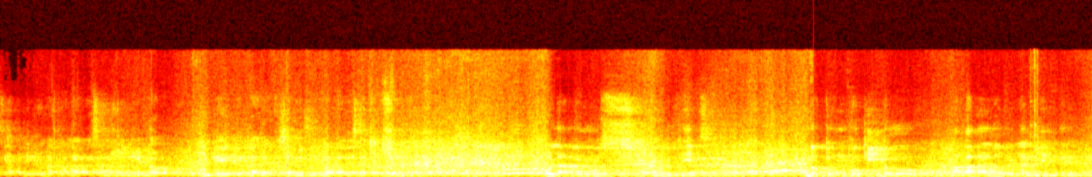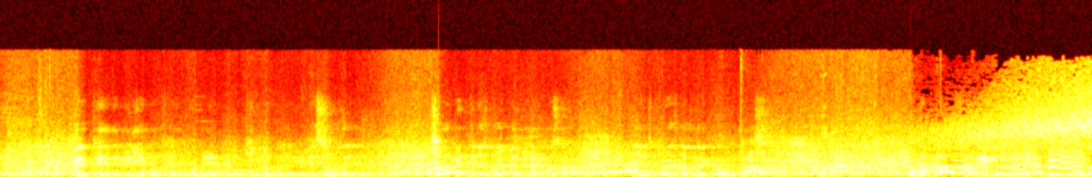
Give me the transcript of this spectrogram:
quisiera pedirle unas palabras a nuestro director y que declare oficialmente declarada esta exposición. Hola, buenos, buenos días. Noto un poquito apagado el ambiente. Creo que deberíamos de poner un poquito de desorden. Solamente les voy a pedir una cosa y después los dejo en paz. Un aplauso, un grito, lo que quieran, pero que se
